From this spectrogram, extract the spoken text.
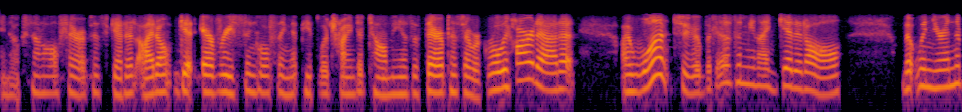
you know, because not all therapists get it. I don't get every single thing that people are trying to tell me as a therapist. I work really hard at it. I want to, but it doesn't mean I get it all that when you're in the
